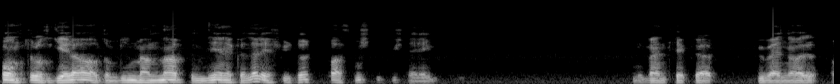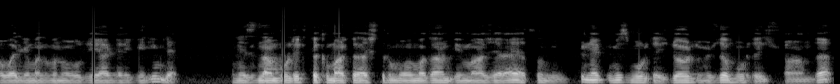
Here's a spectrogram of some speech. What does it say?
kontrol geri aldım bilmem ne yaptım diyene kadar F104 basmış gitmiş nereye gitti. Şimdi ben tekrar güvenli havalimanının olduğu yerlere geleyim de en azından buradaki takım arkadaşlarım olmadan bir maceraya atılmayayım. Bütün hepimiz buradayız. Dördümüz de buradayız şu anda.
